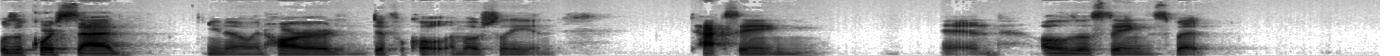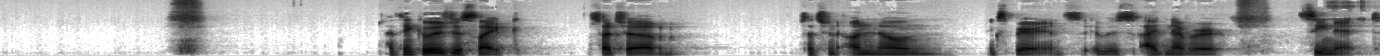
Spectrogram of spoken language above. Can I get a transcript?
was of course sad, you know, and hard and difficult emotionally and taxing and all of those things, but I think it was just like such a such an unknown experience. It was I'd never seen it,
